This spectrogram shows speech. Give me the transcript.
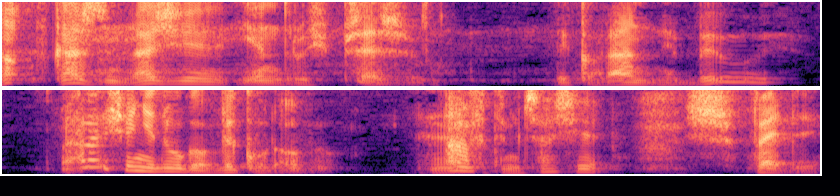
No, w każdym razie Jędruś przeżył. Tylko ranny był, ale się niedługo wykurował. A w tym czasie Szwedy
